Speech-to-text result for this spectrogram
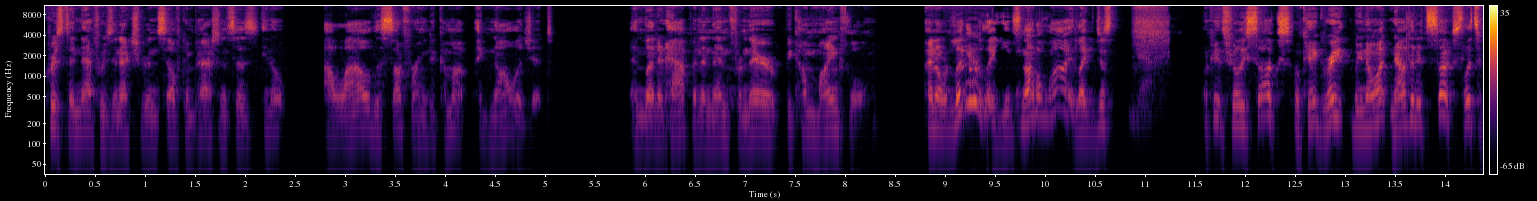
Kristin Neff, who's an expert in self compassion, says, you know, allow the suffering to come up, acknowledge it, and let it happen, and then from there become mindful. I know, literally, it's not a lie. Like just. Yeah. Okay this really sucks. Okay great but you know what? Now that it sucks let's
